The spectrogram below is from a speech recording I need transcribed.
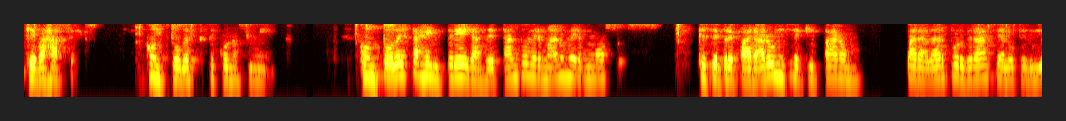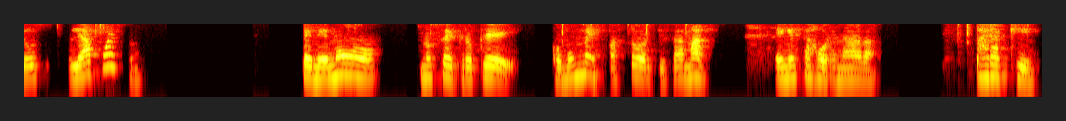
¿Qué vas a hacer con todo este conocimiento? Con todas estas entregas de tantos hermanos hermosos que se prepararon y se equiparon para dar por gracia lo que Dios le ha puesto. Tenemos, no sé, creo que como un mes, pastor, quizá más, en esta jornada. ¿Para qué?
